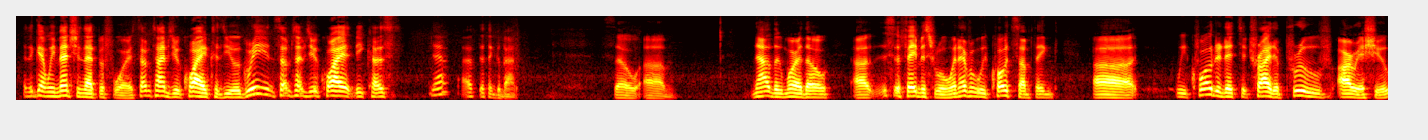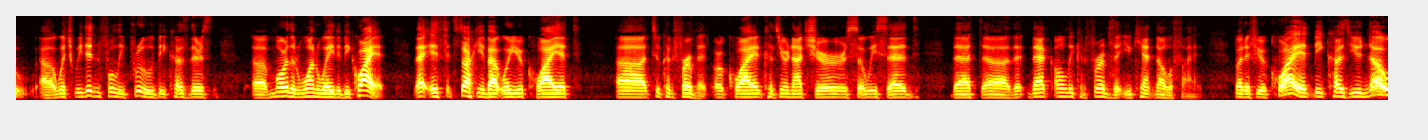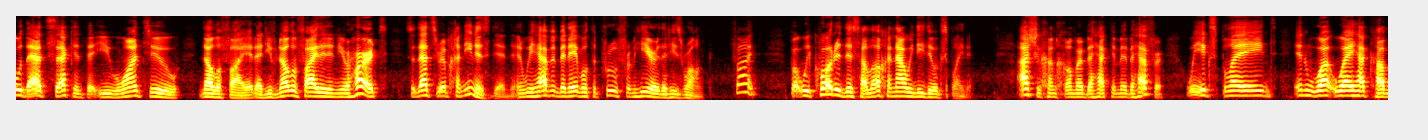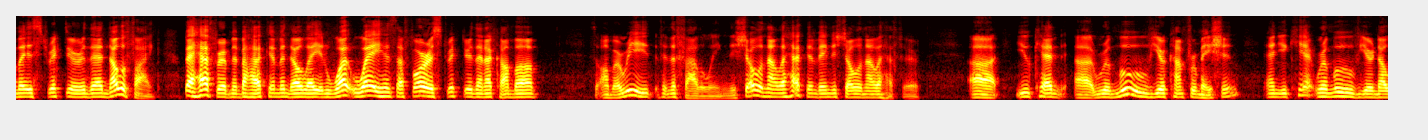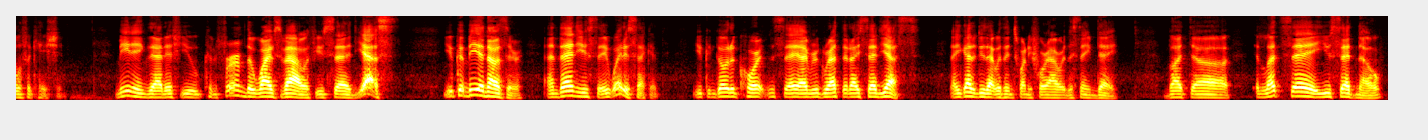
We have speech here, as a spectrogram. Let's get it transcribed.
And again, we mentioned that before. Sometimes you're quiet because you agree, and sometimes you're quiet because, yeah, I have to think about it. So um, now the more though, uh, this is a famous rule. Whenever we quote something, uh, we quoted it to try to prove our issue, uh, which we didn't fully prove because there's uh, more than one way to be quiet. That if it's talking about where you're quiet uh, to confirm it, or quiet because you're not sure. So we said that, uh, that that only confirms that you can't nullify it. But if you're quiet because you know that second that you want to nullify it, and you've nullified it in your heart, so that's Reb Chanina's din, and we haven't been able to prove from here that he's wrong. Fine, but we quoted this halacha, and now we need to explain it. We explained in what way hakama is stricter than nullifying. Behefer Mebahakim Menole. In what way is Hafara stricter than Hakama? So Amar read in the following: Nisholan alahekem ve nisholan alahefer. Uh, you can uh, remove your confirmation, and you can't remove your nullification. Meaning that if you confirm the wife's vow, if you said yes, you could be a and then you say, wait a second, you can go to court and say, I regret that I said yes. Now you got to do that within 24 hours the same day. But uh, let's say you said no,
